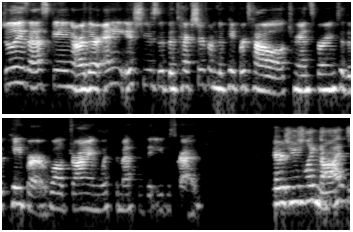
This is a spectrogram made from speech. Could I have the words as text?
Julie is asking, are there any issues with the texture from the paper towel transferring to the paper while drying with the method that you described? There's usually not,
